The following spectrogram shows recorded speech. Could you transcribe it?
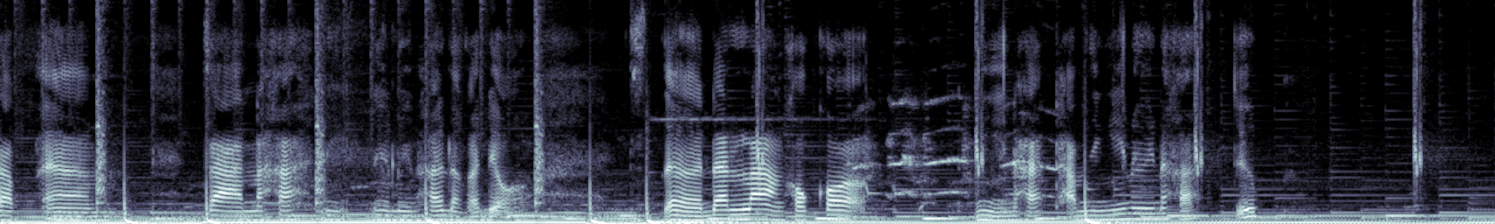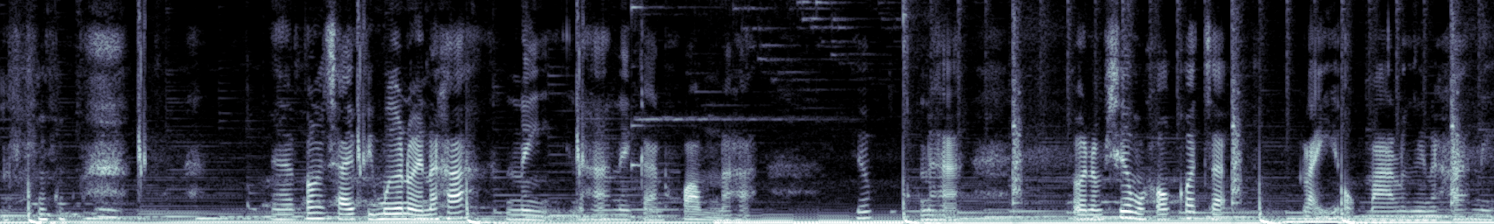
กับจานนะคะนี่นี่เลยนะคะแล้วก็เดี๋ยวด้านล่างเขาก็นี่นะคะทำอย่างนี้เลยนะคะจึ๊บนะต้องใช้ฝีมือหน่อยนะคะนี่นะคะในการคว่ำนะคะยึบนะคะตัวน้ำเชื่อมของเขาก็จะไหลออกมาเลยนะคะนี่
